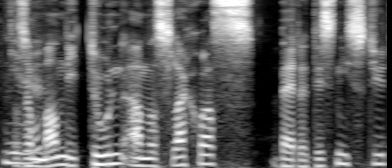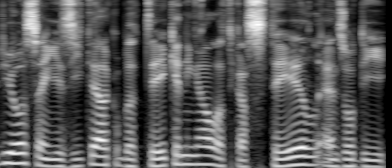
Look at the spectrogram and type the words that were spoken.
Dat is een man die toen aan de slag was bij de Disney Studios. En je ziet eigenlijk op de tekening al het kasteel en zo die,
